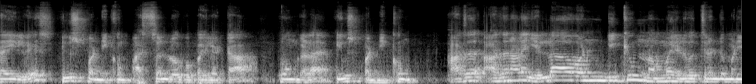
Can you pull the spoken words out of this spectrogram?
ரயில்வேஸ் யூஸ் பண்ணிக்கும். அசன் லோகோ பைலட்டா உங்களை யூஸ் பண்ணிக்கும். அது அதனால எல்லா வண்டிக்கும் நம்ம எழுபத்தி ரெண்டு மணி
